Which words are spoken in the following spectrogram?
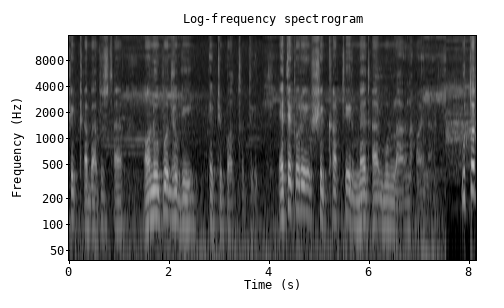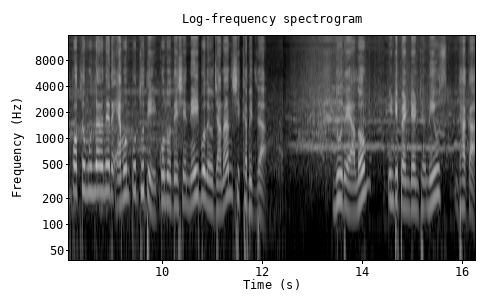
শিক্ষা ব্যবস্থা অনুপযোগী একটি পদ্ধতি। এতে করে শিক্ষার্থীর মেধার মূল্যায়ন হয় না। উত্তরপত্র মূল্যায়নের এমন পদ্ধতি কোনো দেশে নেই বলেও জানান শিক্ষাবিদরা। Nure Alam Independent News Dhaka.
